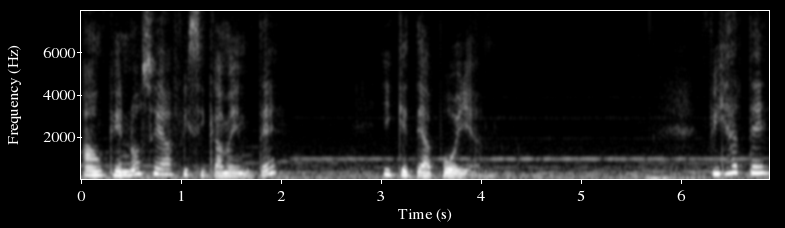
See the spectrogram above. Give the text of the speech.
aunque no sea físicamente y que te apoyan Fíjate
